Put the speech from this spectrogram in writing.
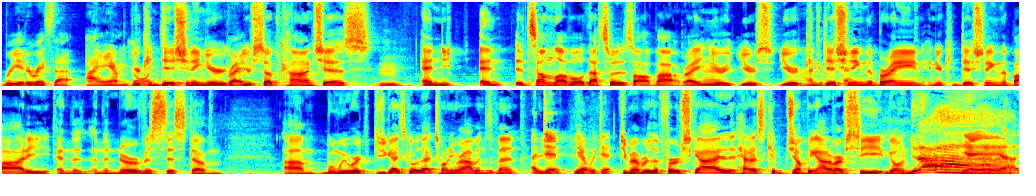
reiterates that I am. You're to. conditioning your Right. your subconscious, mm. and and at some level, that's what it's all about, right? Mm-hmm. You're you're you're 100%. conditioning the brain and you're conditioning the body and the and the nervous system. Um, when we were, did you guys go to that Tony Robbins event? I Were you- did. Yeah, we did. Do you remember the first guy that had us kept jumping out of our seat and going, yeah, Yeah, yeah,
